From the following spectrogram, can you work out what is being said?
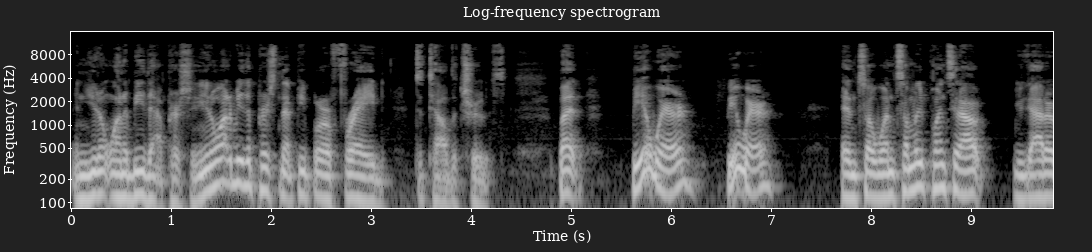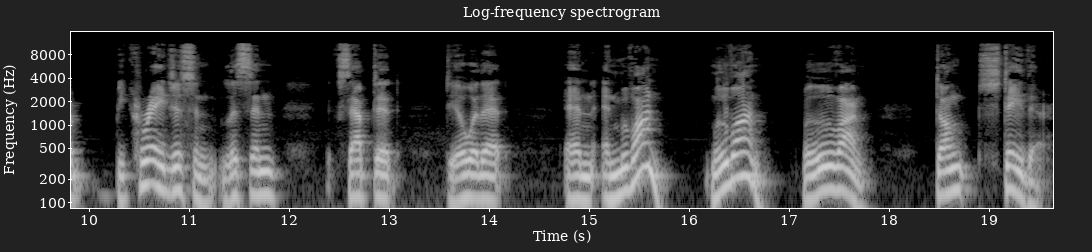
And you don't want to be that person. You don't want to be the person that people are afraid to tell the truth. But be aware, be aware. And so when somebody points it out, you got to be courageous and listen, accept it, deal with it, and and move on. Move on. Move on. Don't stay there.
